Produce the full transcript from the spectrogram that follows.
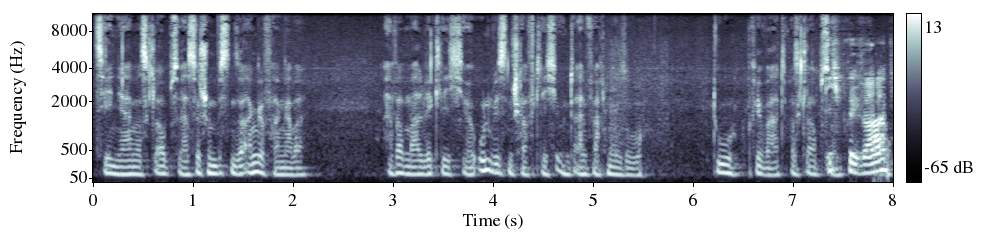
zehn Jahren, was glaubst du? Hast du schon ein bisschen so angefangen, aber einfach mal wirklich äh, unwissenschaftlich und einfach nur so du privat, was glaubst du? Ich privat,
